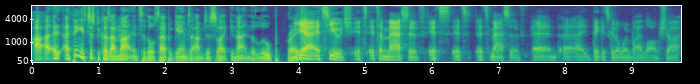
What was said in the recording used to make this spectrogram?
I I think it's just because I'm not into those type of games. I'm just like not in the loop, right? Yeah, it's huge. It's it's a massive. It's it's it's massive, and uh, I think it's gonna win by a long shot.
